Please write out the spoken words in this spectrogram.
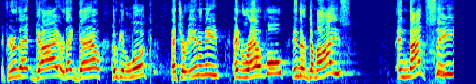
If you're that guy or that gal who can look at your enemy and revel in their demise and not see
